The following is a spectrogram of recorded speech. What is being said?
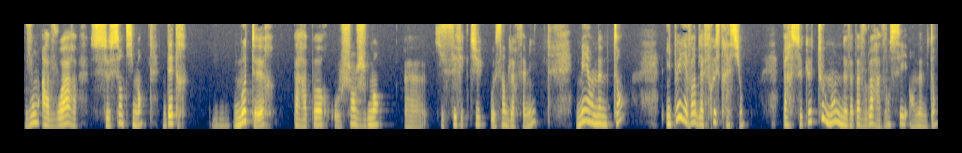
vont avoir ce sentiment d'être moteur par rapport aux changements euh, qui s'effectuent au sein de leur famille. Mais en même temps, il peut y avoir de la frustration parce que tout le monde ne va pas vouloir avancer en même temps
